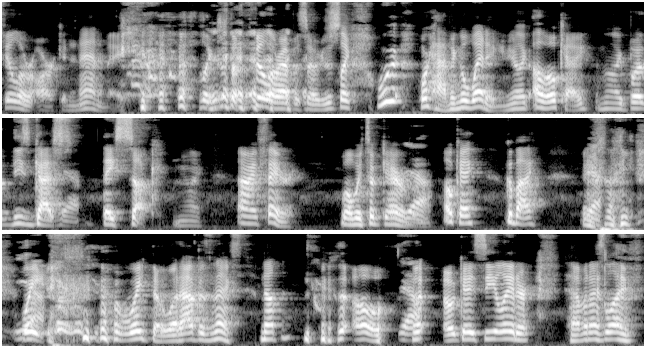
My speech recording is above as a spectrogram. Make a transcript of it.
filler arc in an anime, like just a filler episode. It's Just like we're we're having a wedding, and you're like, oh okay, and they're like, but these guys Yeah. they suck. And you're like, all right, fair. Well, we took care of Yeah. them. Okay, goodbye. Yeah. like, Yeah. wait, wait though, what happens next? Nothing. oh, Yeah. okay. See you later. Have a nice life.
